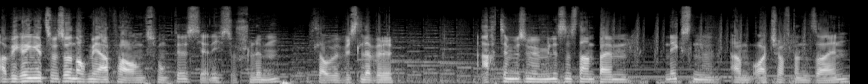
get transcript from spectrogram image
Aber wir kriegen jetzt sowieso noch mehr Erfahrungspunkte. Ist ja nicht so schlimm. Ich glaube, bis Level 18 müssen wir mindestens dann beim nächsten ähm, Ortschaft dann sein.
